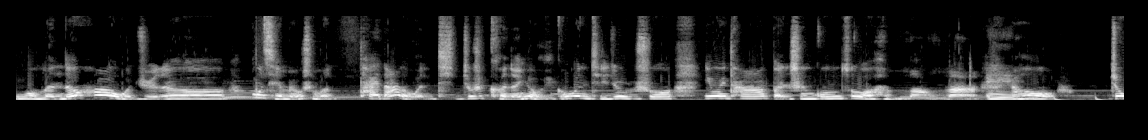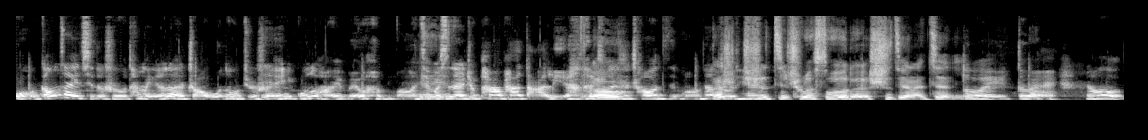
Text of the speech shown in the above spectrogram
我们的话，我觉得目前没有什么太大的问题，就是可能有一个问题，就是说，因为他本身工作很忙嘛，嗯，然后就我们刚在一起的时候，他每天都来找我，那我觉得说，哎，你工作好像也没有很忙，结果现在就啪啪打脸，他真的是超级忙，他昨天只是挤出了所有的时间来见你，对对，然后。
